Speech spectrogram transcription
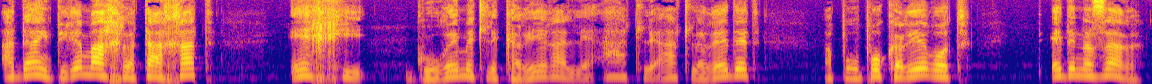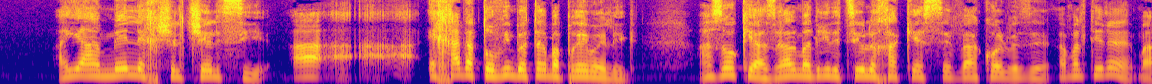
עדיין, תראה מה החלטה אחת, איך היא גורמת לקריירה לאט-לאט לרדת. אפרופו קריירות, עדן עזר היה המלך של צ'לסי, אחד הטובים ביותר בפרמייר ליג. אז אוקיי, אז ריאל מדריד הציעו לך כסף והכל וזה, אבל תראה, מה,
